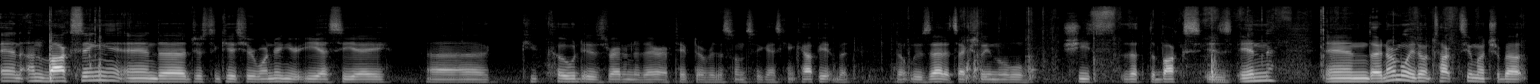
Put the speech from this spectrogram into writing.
an unboxing, and uh, just in case you're wondering, your ESEA uh, code is right under there. I've taped over this one so you guys can't copy it, but don't lose that. It's actually in the little sheath that the box is in. And I normally don't talk too much about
